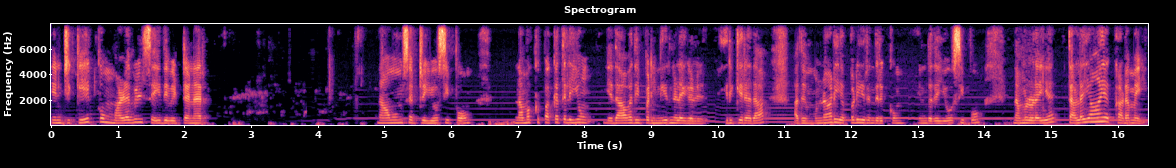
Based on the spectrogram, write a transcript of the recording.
என்று கேட்கும் அளவில் செய்துவிட்டனர் நாமும் சற்று யோசிப்போம். நமக்கு பக்கத்திலையும் ஏதாவது இப்படி நீர்நிலைகள் இருக்கிறதா? அது முன்னாடி எப்படி இருந்திருக்கும் என்பதை யோசிப்போம். நம்மளுடைய தலையாய கடமை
